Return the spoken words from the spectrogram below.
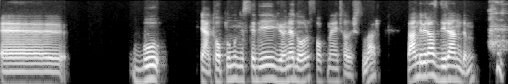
e, bu yani toplumun istediği yöne doğru sokmaya çalıştılar. Ben de biraz direndim.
